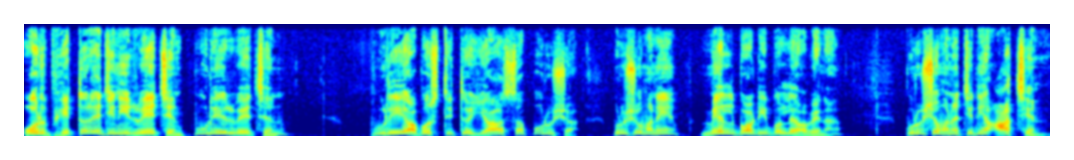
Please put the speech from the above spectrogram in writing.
ওর ভেতরে যিনি রয়েছেন, পুরে রয়েছেন, পুরে অবস্থিত ইয়া স পুরুষ। পুরুষ মানে মেল বডি বললে হবে না। পুরুষ মানে যিনি আছেন।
